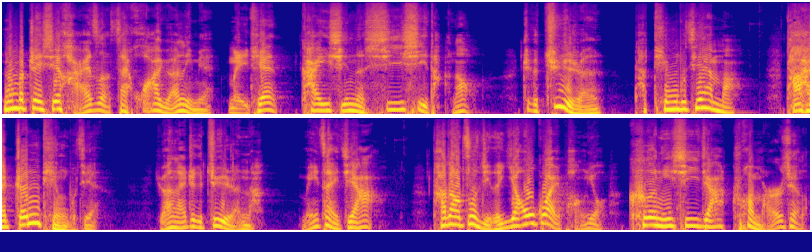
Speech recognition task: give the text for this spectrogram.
那么，这些孩子在花园里面每天开心的嬉戏打闹，这个巨人他听不见吗？他还真听不见。原来这个巨人呐没在家，他到自己的妖怪朋友科尼西家串门去了。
